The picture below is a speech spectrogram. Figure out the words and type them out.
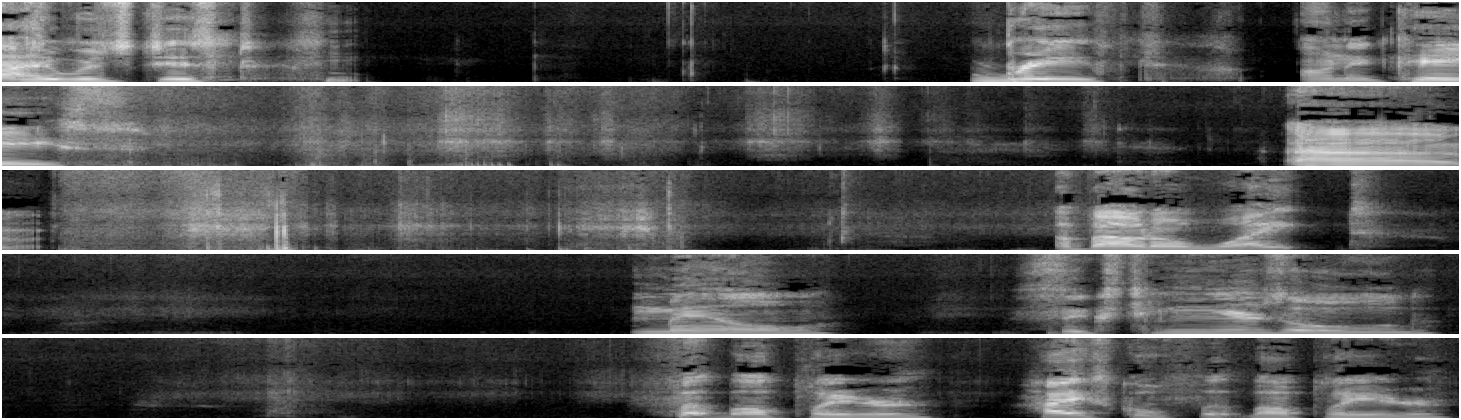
I was just briefed on a case. Uh, about a white male, 16 years old, football player, high school football player,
